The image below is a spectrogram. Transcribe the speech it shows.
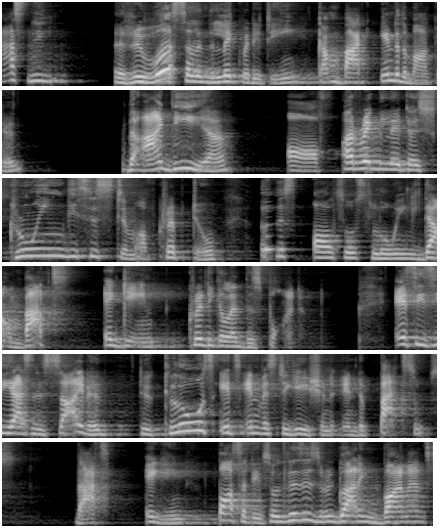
as the reversal in the liquidity come back into the market, the idea of a regulator screwing the system of crypto is also slowing down. That's again critical at this point. SEC has decided to close its investigation into Paxos. That's again positive. So this is regarding Binance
